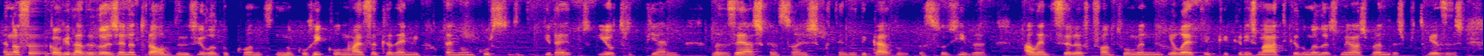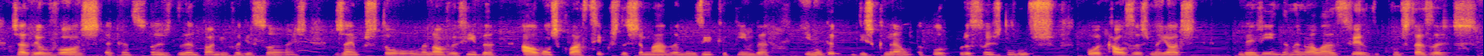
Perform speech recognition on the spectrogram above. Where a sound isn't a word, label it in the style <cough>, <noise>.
A nossa convidada de hoje é natural de Vila do Conde. No currículo mais académico tem um curso de Direito e outro de Piano, mas é às canções que tem dedicado a sua vida. Além de ser a frontwoman elétrica e carismática de uma das maiores bandas portuguesas, já deu voz a canções de António Variações, já emprestou uma nova vida a alguns clássicos da chamada música pimba e nunca diz que não a colaborações de luxo ou a causas maiores. Bem-vinda, Manuela Azevedo, como estás hoje?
